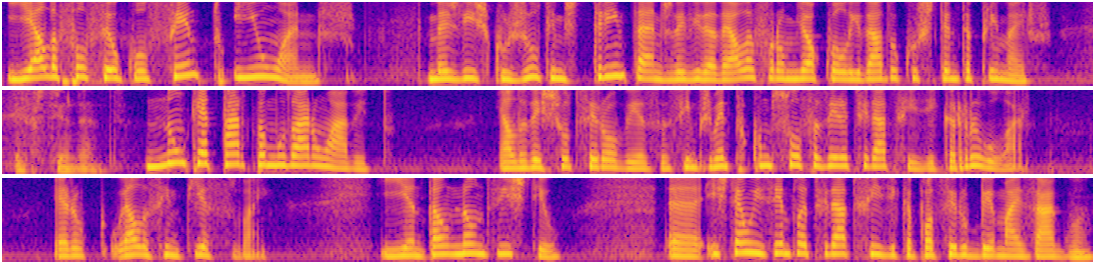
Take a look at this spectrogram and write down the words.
E ela faleceu com 101 anos, mas diz que os últimos 30 anos da vida dela foram melhor qualidade do que os 70 primeiros. Impressionante. Nunca é tarde para mudar um hábito. Ela deixou de ser obesa, simplesmente porque começou a fazer atividade física regular. Era, ela sentia-se bem. E então não desistiu. Uh, isto é um exemplo de atividade física. Pode ser o beber mais água,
